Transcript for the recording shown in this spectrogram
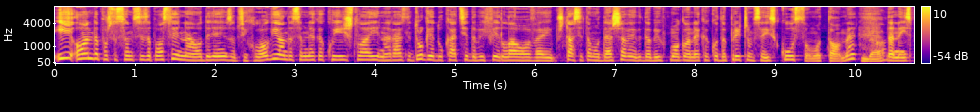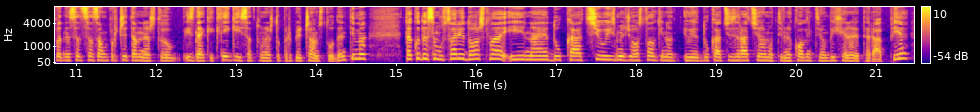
I onda, pošto sam se zaposlila na odeljenju za psihologiju, onda sam nekako išla i na razne druge edukacije da bih videla ovaj, šta se tamo dešava i da bih mogla nekako da pričam sa iskustvom o tome. Da, da ne ispadne sad, sad samo pročitam nešto iz neke knjige i sad tu nešto prepričavam studentima. Tako da sam u stvari došla i na edukaciju, između ostalog i na edukaciju iz racio-emotivne kognitivno-bihene terapije.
